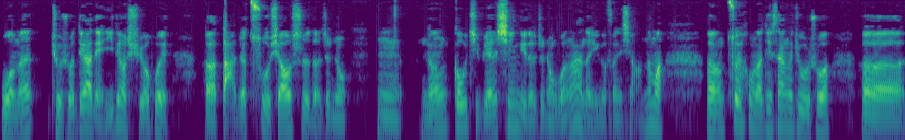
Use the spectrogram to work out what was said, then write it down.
我们就说第二点，一定要学会，呃，打着促销式的这种，嗯，能勾起别人心里的这种文案的一个分享。那么，嗯，最后呢，第三个就是说。呃，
